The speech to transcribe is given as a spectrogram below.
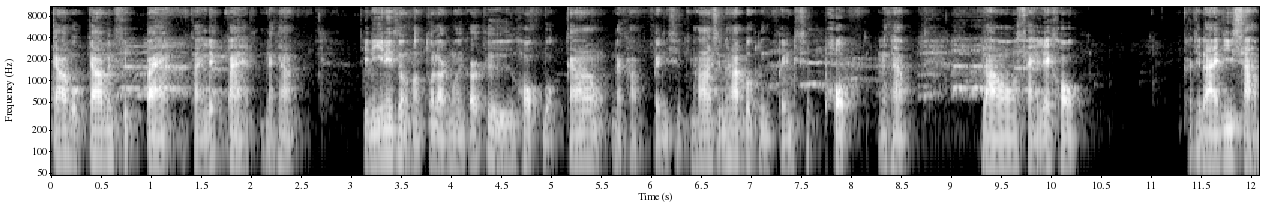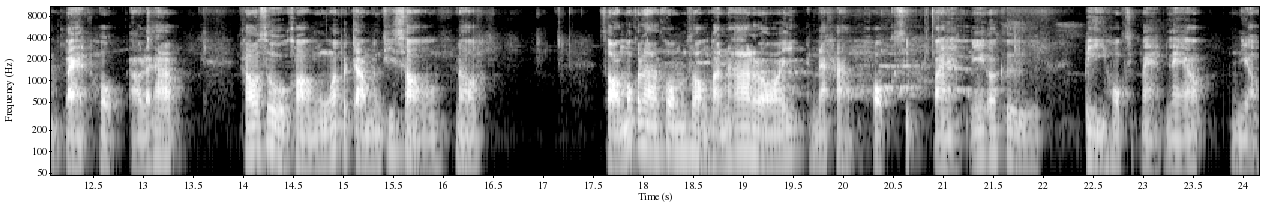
เก้าบวกเก้าเป็นสิบแปดใส่เลขแปดนะครับ ทีนี้ในส่วนของตัวหลักหน่วยก็คือหกบวกเก้านะครับ เป็นสิบห้าสิบห้าบวกหนึ่งเป็นสิบหกนะครับ เราใส่เลขหกก็จะได้ที่สามแปดหกเอาแล้วครับ เข้าสู่ของงวดประจำวันที่สองเนาะสองมกราคมสองพันห้าร้อยนะครับหกสิบแปดนี่ก็คือปีหกสิบแปดแล้ว เดี๋ยว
